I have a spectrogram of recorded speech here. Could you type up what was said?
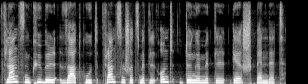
Pflanzenkübel, Saatgut, Pflanzenschutzmittel und Düngemittel gespendet.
